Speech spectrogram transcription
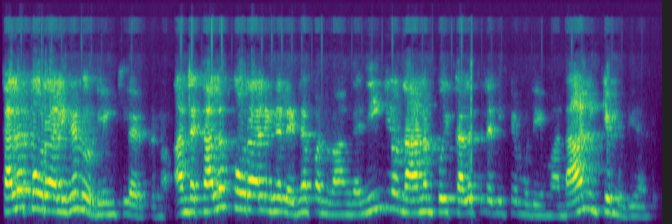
கள போராளிகள் ஒரு லிங்க்ல இருக்கணும். அந்த கள போராளிகள் என்ன பண்ணுவாங்க? நீங்களும் நானும் போய் களத்துல நிக்க முடியுமா? நான் நிக்க முடியாது.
